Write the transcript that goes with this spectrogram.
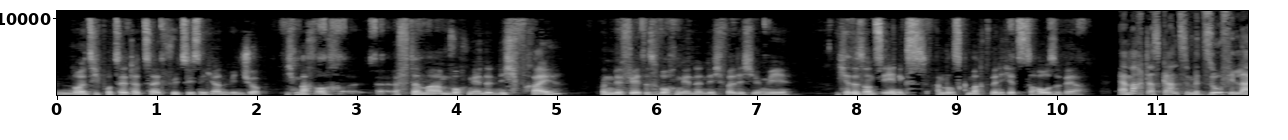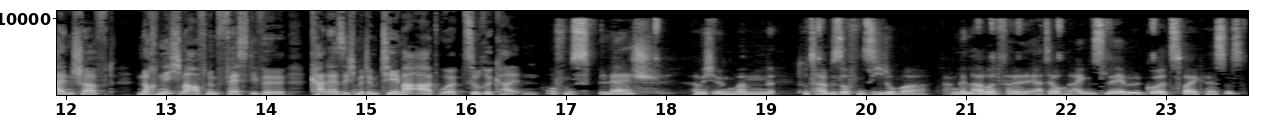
90 Prozent der Zeit fühlt es sich nicht an wie ein Job. Ich mache auch öfter mal am Wochenende nicht frei, und mir fehlt das Wochenende nicht, weil ich irgendwie, ich hätte sonst eh nichts anderes gemacht, wenn ich jetzt zu Hause wäre. Er macht das Ganze mit so viel Leidenschaft. Noch nicht mal auf einem Festival kann er sich mit dem Thema Artwork zurückhalten. Auf dem Splash habe ich irgendwann total besoffen Sido mal angelabert, weil er hat ja auch ein eigenes Label, Goldzweig heißt es.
